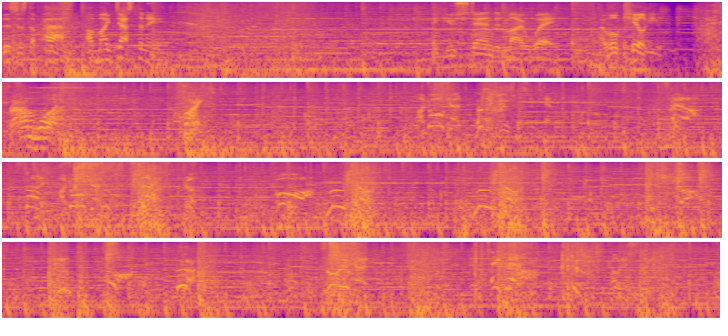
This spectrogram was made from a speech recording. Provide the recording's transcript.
This is the path of my destiny. If you stand in my way, I will kill you. Round one. Fight! Hadouken!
